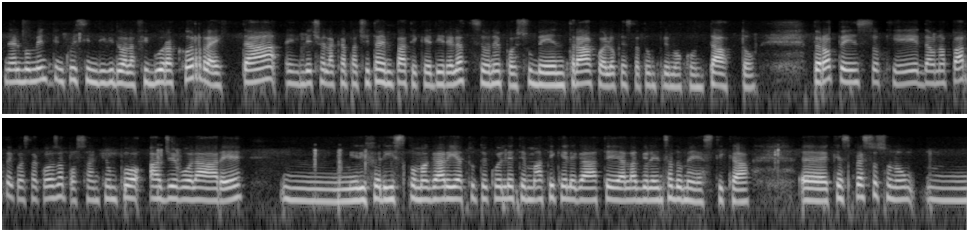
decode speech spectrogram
nel momento in cui si individua la figura corretta, invece la capacità empatica e di relazione poi subentra quello che è stato un primo contatto. Però penso che da una parte questa cosa possa anche un po' agevolare, mm, mi riferisco magari a tutte quelle tematiche legate alla violenza domestica, eh, che spesso sono mh, mm,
